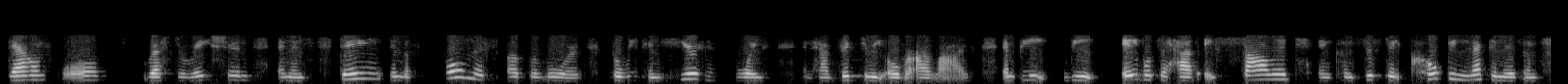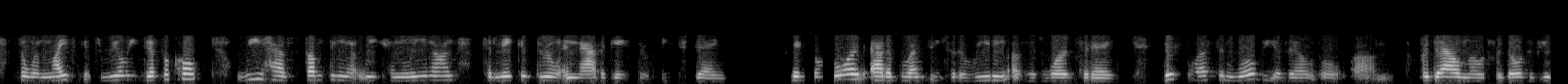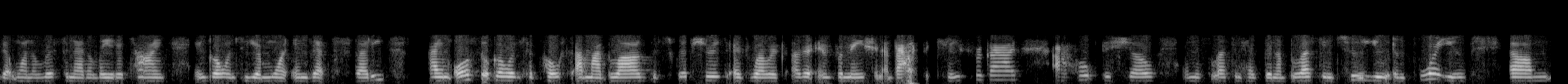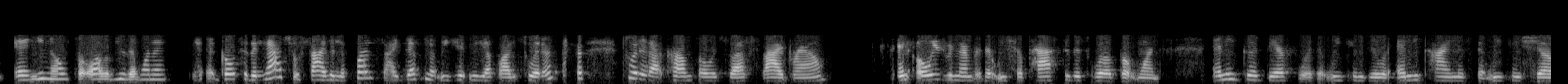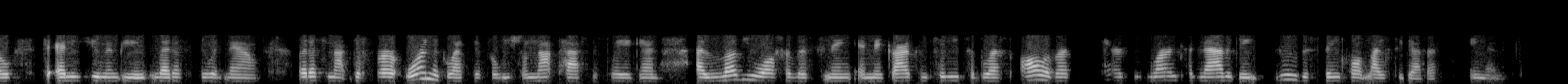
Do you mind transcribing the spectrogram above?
downfall, restoration, and then staying in the fullness of the Lord so we can hear his voice and have victory over our lives and be be able to have a solid and consistent coping mechanism so when life gets really difficult, we have something that we can lean on to make it through and navigate through each day. May the Lord add a blessing to the reading of His Word today. This lesson will be available um, for download for those of you that want to listen at a later time and go into your more in depth study. I am also going to post on my blog the scriptures as well as other information about the case for God. I hope this show and this lesson has been a blessing to you and for you. Um, and, you know, for all of you that want to go to the natural side and the fun side, definitely hit me up on Twitter, twitter.com forward slash Cy Brown. And always remember that we shall pass through this world but once any good, therefore, that we can do, any kindness that we can show to any human being, let us do it now. Let us not defer or neglect it, for we shall not pass this way again. I love you all for listening, and may God continue to bless all of us as we learn to navigate through this thing called life together. Amen.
